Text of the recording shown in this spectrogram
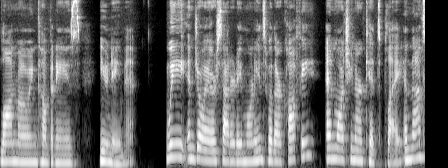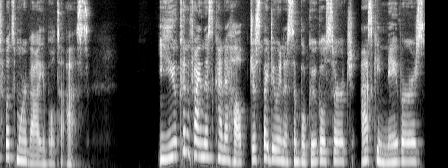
lawn mowing companies, you name it. We enjoy our Saturday mornings with our coffee and watching our kids play, and that's what's more valuable to us. You can find this kind of help just by doing a simple Google search, asking neighbors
